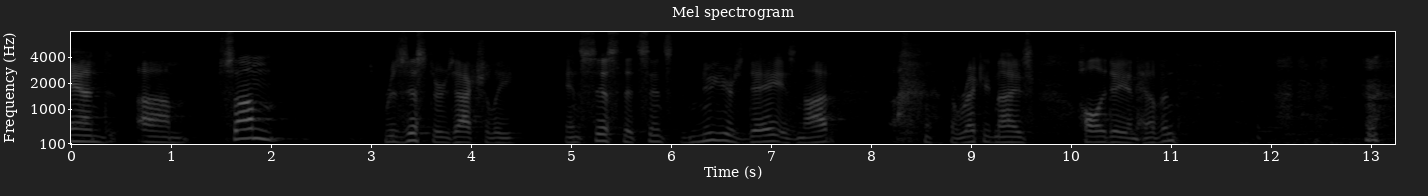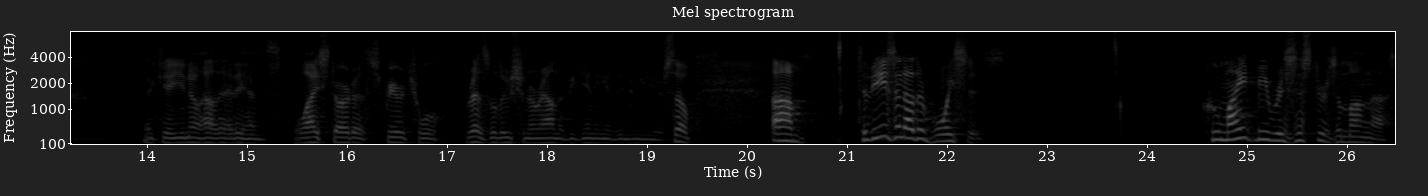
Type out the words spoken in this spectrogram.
and um, some resistors actually insist that since New Year's Day is not a recognized holiday in heaven, okay, you know how that ends. Start a spiritual resolution around the beginning of the new year? So, um, to these and other voices who might be resistors among us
